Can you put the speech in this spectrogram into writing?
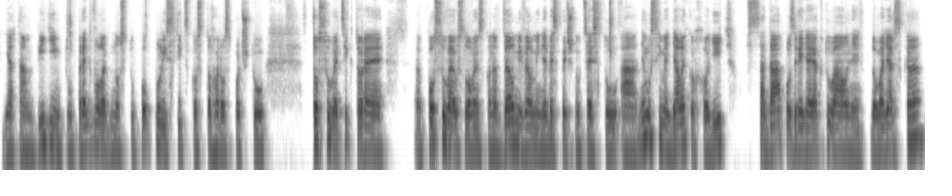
ja tam vidím tú predvolebnosť, tú populistickosť toho rozpočtu, to sú veci, ktoré e, posúvajú Slovensko na veľmi, veľmi nebezpečnú cestu a nemusíme ďaleko chodiť, sa dá pozrieť aj aktuálne do Maďarska,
